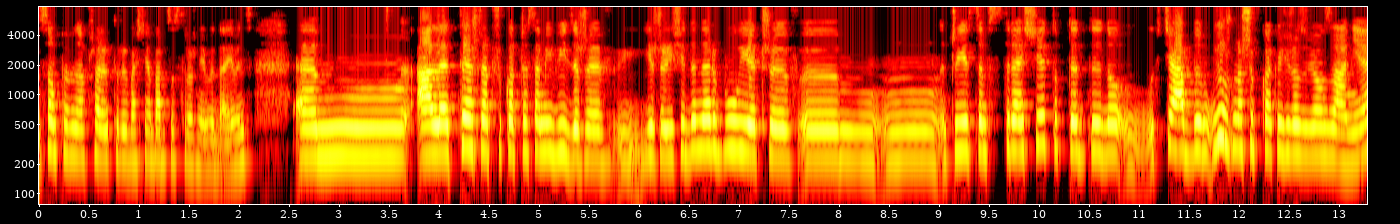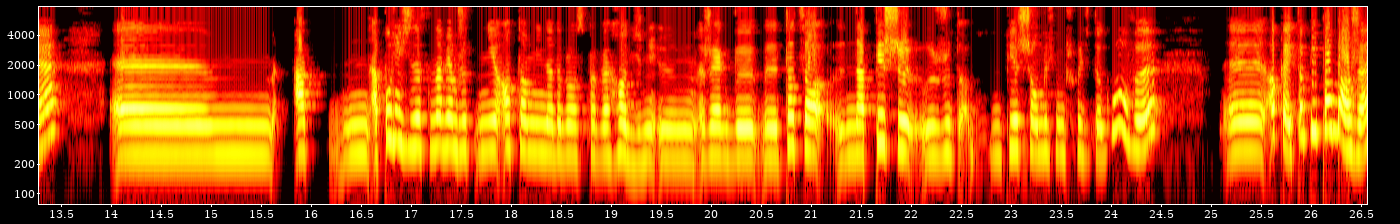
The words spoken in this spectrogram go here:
są pewne obszary, które właśnie bardzo ostrożnie wydaję, więc ale też na przykład czasami widzę, że jeżeli się denerwuję, czy, czy jestem w stresie, to wtedy no, chciałabym już na szybko jakieś rozwiązanie, a, a później się zastanawiam, że nie o to mi na dobrą sprawę chodzi, że jakby y, to, co na pierwszy rzut, pierwszą myśl mi przychodzi do głowy, okej, okay, to mi pomoże,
